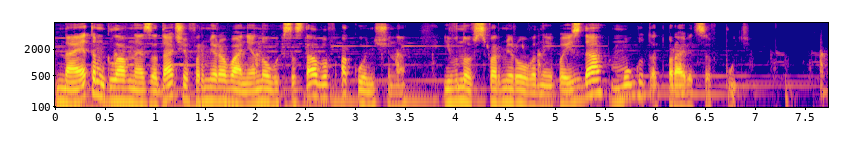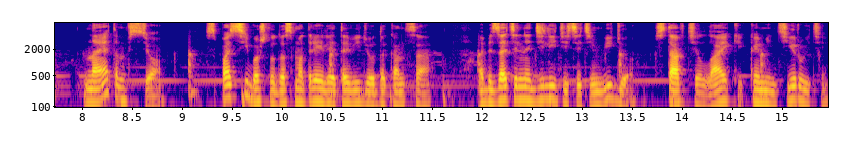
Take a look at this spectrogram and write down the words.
На этом главная задача формирования новых составов окончена, и вновь сформированные поезда могут отправиться в путь. На этом все. Спасибо, что досмотрели это видео до конца. Обязательно делитесь этим видео, ставьте лайки, комментируйте.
